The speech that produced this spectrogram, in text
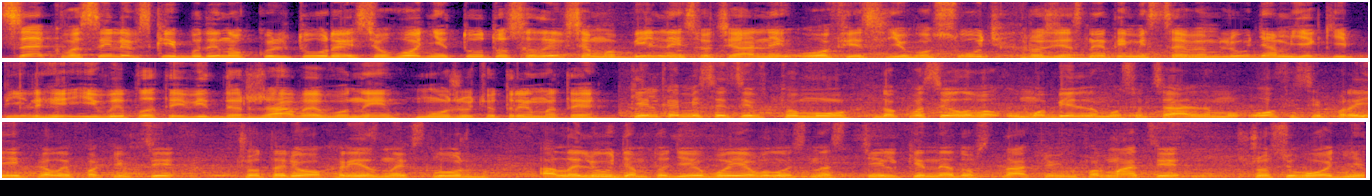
Це Квасилівський будинок культури. Сьогодні тут оселився мобільний соціальний офіс. Його суть роз'яснити місцевим людям, які пільги і виплати від держави вони можуть отримати. Кілька місяців тому до Квасилова у мобільному соціальному офісі приїхали фахівці чотирьох різних служб. Але людям тоді виявилось настільки недостатньо інформації, що сьогодні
